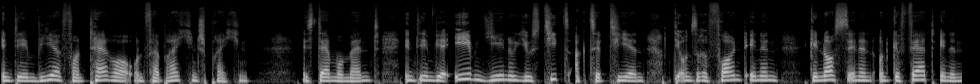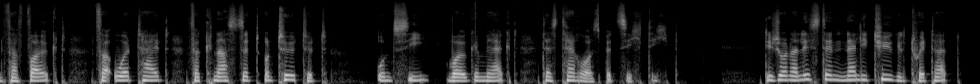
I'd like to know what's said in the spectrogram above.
in dem wir von Terror und Verbrechen sprechen, ist der Moment, in dem wir eben jene Justiz akzeptieren, die unsere Freundinnen, Genossinnen und Gefährtinnen verfolgt, verurteilt, verknastet und tötet und sie, wohlgemerkt, des Terrors bezichtigt. Die Journalistin Nelly Tügel twittert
